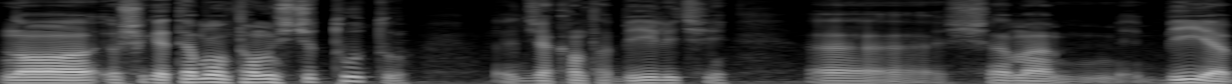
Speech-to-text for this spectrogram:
Nó- eu cheguei até a montar um instituto eh, de accountability, ah, chama BIA,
